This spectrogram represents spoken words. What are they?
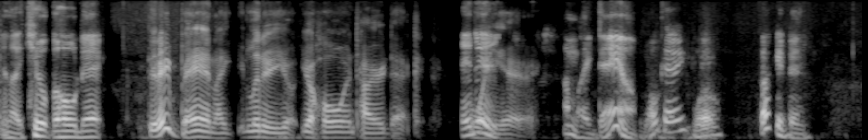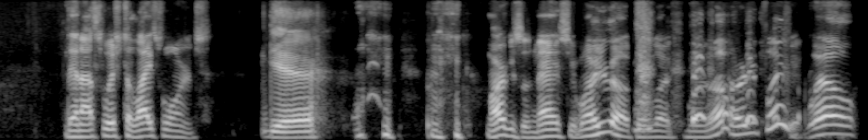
And like killed the whole deck. Did they ban like literally your, your whole entire deck? They did. year. I'm like, damn, okay, well, fuck it then. Then I switched to Lightsworns. Yeah. Marcus was mad shit. Why you out there like well, I already played it. Well,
